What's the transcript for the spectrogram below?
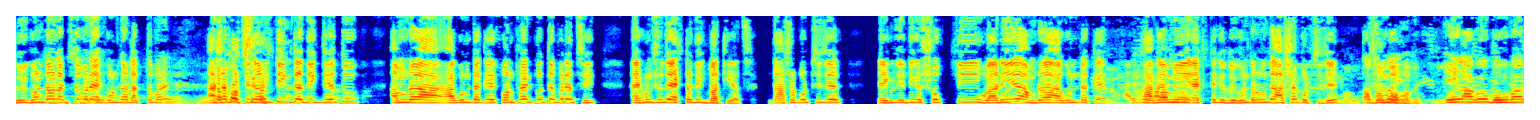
দুই ঘন্টাও লাগতে পারে এক ঘন্টাও লাগতে পারে। আশা করছি কারণ তিনটা দিক যেহেতু আমরা আগুনটাকে কনফাইন করতে পেরেছি এখন শুধু একটা দিক বাকি আছে। তা আশা করছি যে এদিকে শক্তি বাড়িয়ে আমরা আগুনটাকে আগামী এক থেকে দুই ঘণ্টার মধ্যে আশা করছি যে সম্ভব হবে। এর আগেও বহুবার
